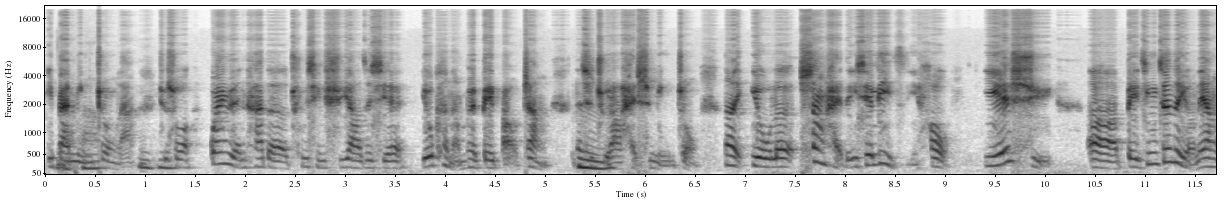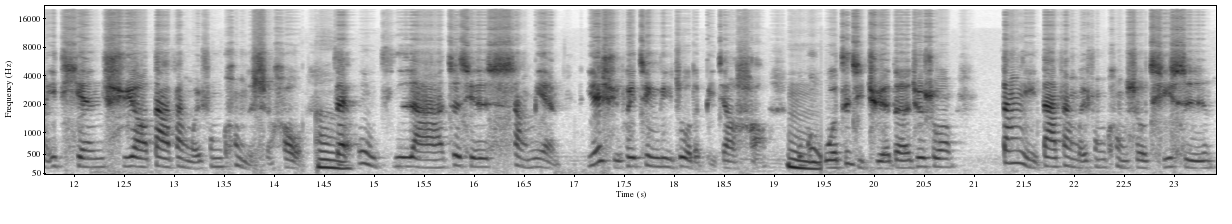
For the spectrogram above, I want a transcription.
一般民众啦。嗯、就说官员他的出行需要这些有可能会被保障，但是主要还是民众。嗯、那有了上海的一些例子以后，也许呃，北京真的有那样一天需要大范围封控的时候，嗯、在物资啊这些上面，也许会尽力做的比较好。不过我自己觉得，就是说，当你大范围封控的时候，其实。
